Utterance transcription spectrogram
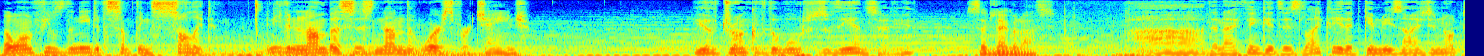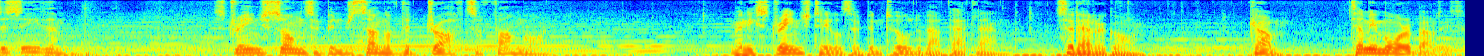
but one feels the need of something solid, and even lembas is none the worse for a change. You have drunk of the waters of the Ents, have you? said Legolas. Ah, then I think it is likely that Gimli's eyes do not deceive him. Strange songs have been sung of the draughts of Fangorn. Many strange tales have been told about that land, said Aragorn. Come, tell me more about it,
